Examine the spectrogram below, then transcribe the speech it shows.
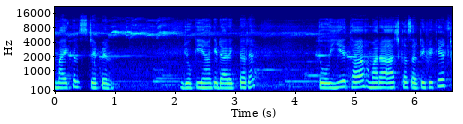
माइकल स्टेपन जो कि यहाँ के डायरेक्टर हैं। तो ये था हमारा आज का सर्टिफिकेट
